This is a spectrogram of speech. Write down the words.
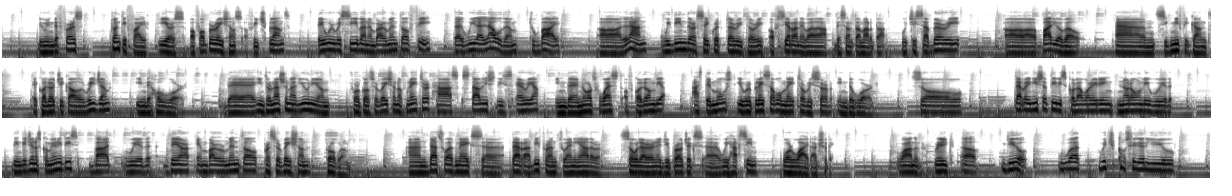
during the first 25 years of operations of each plant, they will receive an environmental fee that will allow them to buy uh, land within their sacred territory of Sierra Nevada de Santa Marta, which is a very uh, valuable and significant ecological region in the whole world. The International Union for Conservation of Nature has established this area in the northwest of Colombia as the most irreplaceable nature reserve in the world. So, Terra Initiative is collaborating not only with the indigenous communities, but with their environmental preservation program. And that's what makes uh, Terra different to any other solar energy projects uh, we have seen worldwide, actually. Wonderful, great. Uh, Guido, what which consider you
